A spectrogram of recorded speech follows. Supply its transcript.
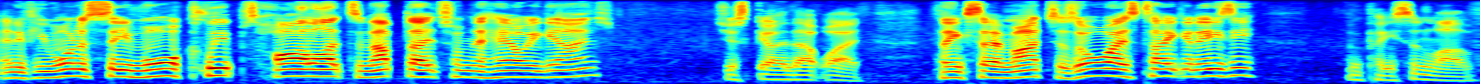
And if you want to see more clips, highlights and updates from the Howie Games, just go that way. Thanks so much. As always, take it easy and peace and love.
